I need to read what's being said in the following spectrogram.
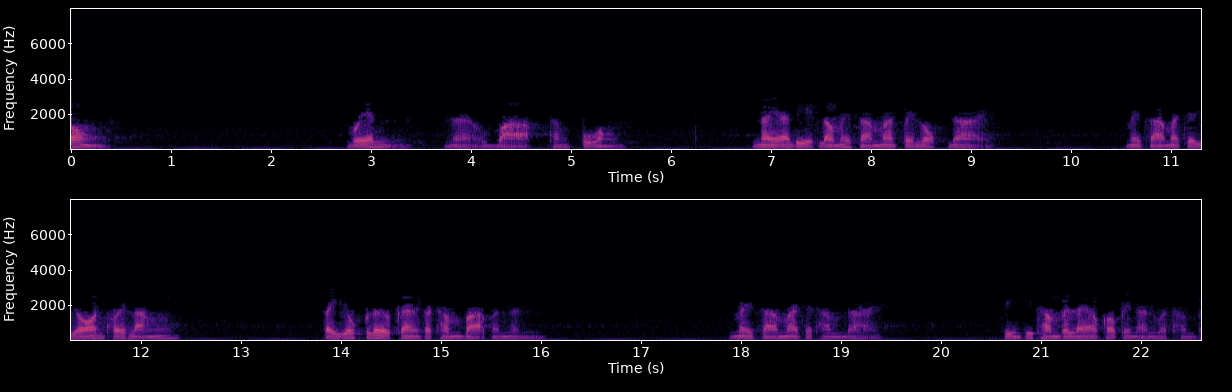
ต้อง เว้นนะบาปทั้งปวง ในอดีตเราไม่สามารถไปลบได้ ไม่สามารถจะย้อนถอยหลัง ไปยกเลิกการกระทำบาปนั้น ไม่สามารถจะทำได้ สิ่งที่ทำไปแล้วก็เป็นอันว่าทำไป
